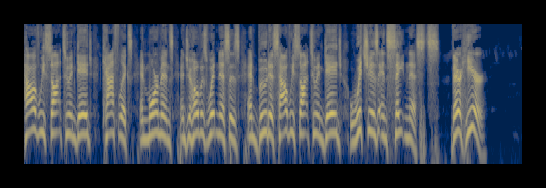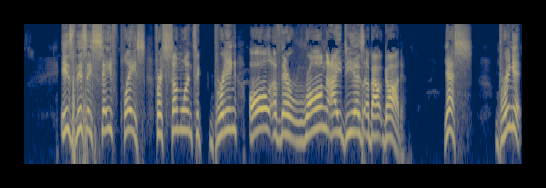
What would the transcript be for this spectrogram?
How have we sought to engage Catholics and Mormons and Jehovah's Witnesses and Buddhists? How have we sought to engage witches and Satanists? They're here. Is this a safe place for someone to bring all of their wrong ideas about God? Yes. Bring it.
